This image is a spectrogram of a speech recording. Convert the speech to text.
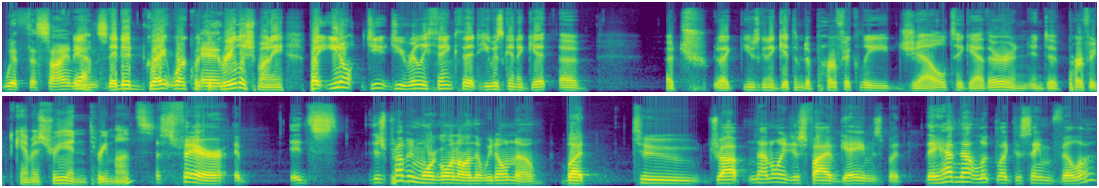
with the Yeah, signings. they did great work with And- the Grealish money, but you don't do you, do you really think that he was going to get a a tr- like he was going to get them to perfectly gel together and into perfect chemistry in 3 months? That's fair. It- It's there's probably more going on that we don't know, but to drop not only just five games, but they have not looked like the same Villa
